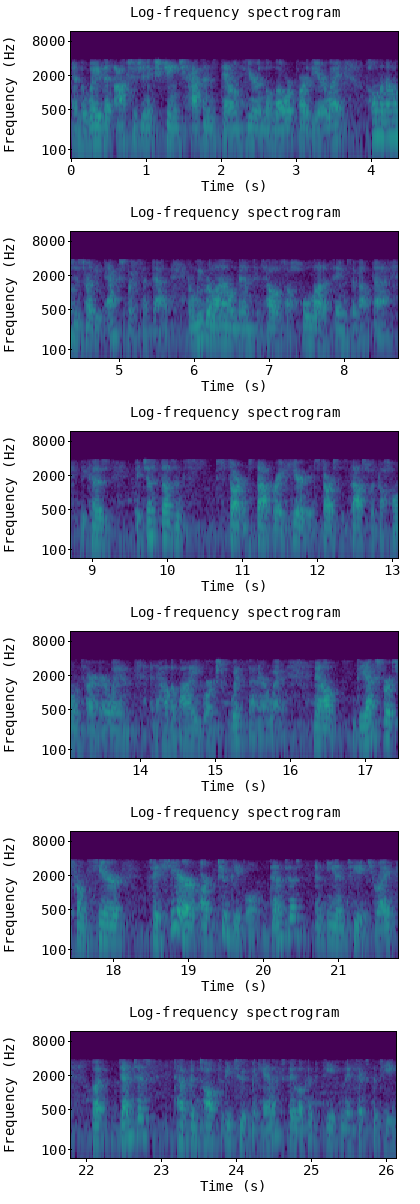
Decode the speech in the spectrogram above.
and the way that oxygen exchange happens down here in the lower part of the airway, pulmonologists are the experts at that. And we rely on them to tell us a whole lot of things about that because it just doesn't start and stop right here. It starts and stops with the whole entire airway and, and how the body works with that airway. Now, the experts from here to here are two people, dentists and ENTs, right? But dentists have been taught to be tooth mechanics. They look at the teeth and they fix the teeth.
